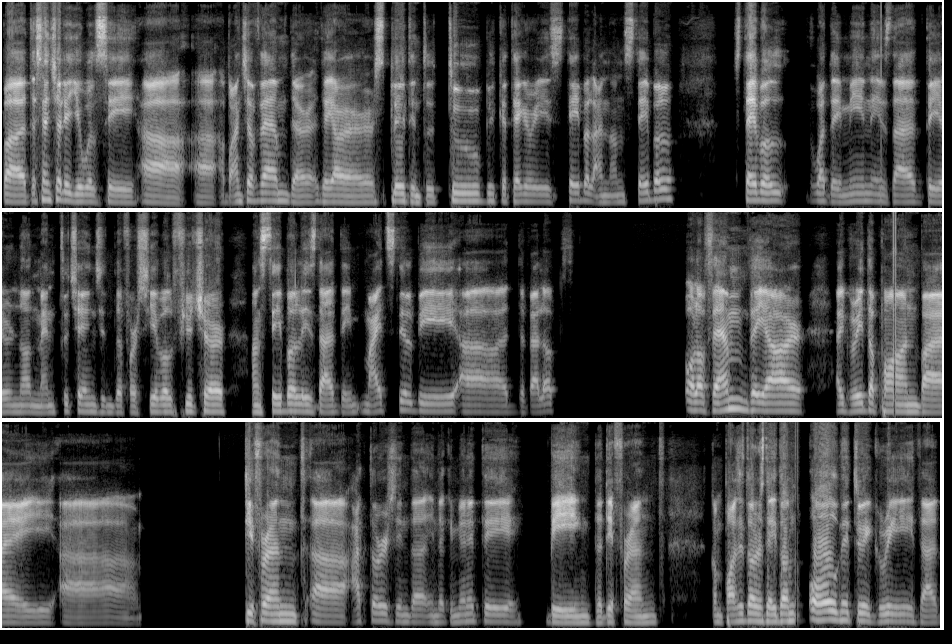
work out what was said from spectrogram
But essentially, you will see uh, uh, a bunch of them. They're, they are split into two big categories, stable and unstable. Stable, what they mean is that they are not meant to change in the foreseeable future. Unstable is that they might still be uh, developed all of them they are agreed upon by uh, different uh, actors in the in the community being the different compositors they don't all need to agree that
